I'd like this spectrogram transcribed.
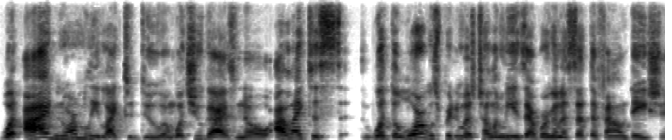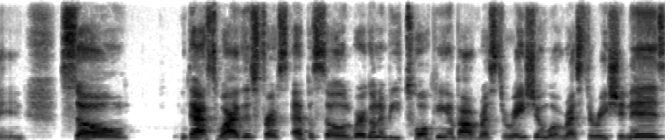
what I normally like to do, and what you guys know, I like to, what the Lord was pretty much telling me is that we're going to set the foundation. So that's why this first episode, we're going to be talking about restoration, what restoration is,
